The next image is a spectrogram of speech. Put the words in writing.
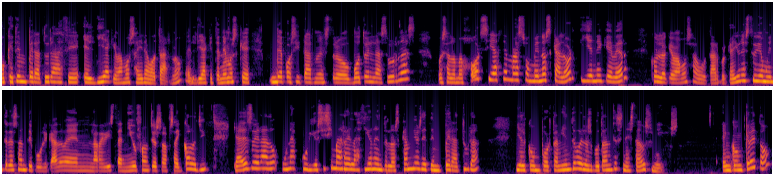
o qué temperatura hace el día que vamos a ir a votar, ¿no? El día que tenemos que depositar nuestro voto en las urnas, pues a lo mejor si hace más o menos calor tiene que ver con lo que vamos a votar, porque hay un estudio muy interesante publicado en la revista New Frontiers of Psychology que ha desvelado una curiosísima relación entre los cambios de temperatura y el comportamiento de los votantes en Estados Unidos. En concreto,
